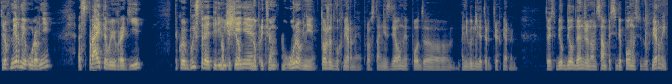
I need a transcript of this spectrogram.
трехмерные уровни, спрайтовые враги, такое быстрое перемещение. Но причем, но причем уровни тоже двухмерные, просто они сделаны под... Э, они выглядят трехмерными. То есть Build, Build Engine, он сам по себе полностью двухмерный.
